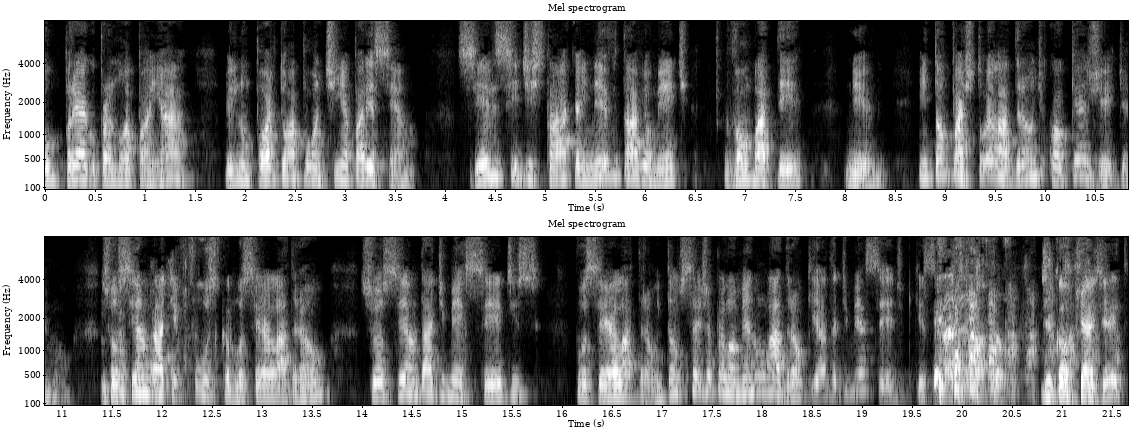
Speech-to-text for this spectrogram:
O prego, para não apanhar, ele não pode ter uma pontinha aparecendo. Se ele se destaca, inevitavelmente vão bater nele. Então, pastor é ladrão de qualquer jeito, irmão. Se você andar de Fusca, você é ladrão. Se você andar de Mercedes, você é ladrão. Então seja pelo menos um ladrão que anda de Mercedes, porque você vai ser ladrão de qualquer jeito,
